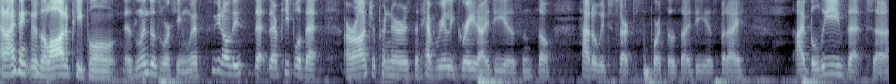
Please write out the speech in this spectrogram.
and I think there's a lot of people as Linda's working with you know these that there are people that are entrepreneurs that have really great ideas and so how do we start to support those ideas but I I believe that uh,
